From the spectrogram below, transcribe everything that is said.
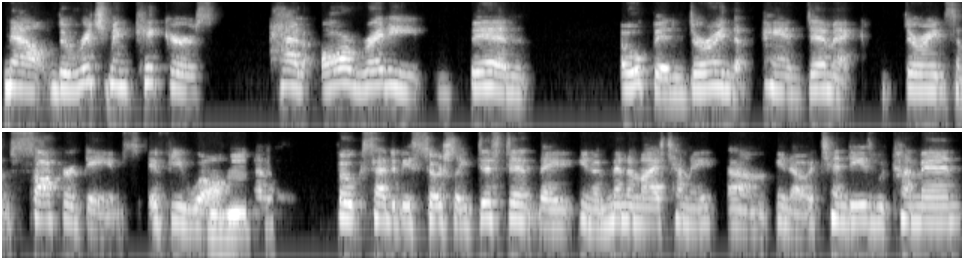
now, the Richmond Kickers had already been open during the pandemic, during some soccer games, if you will. Mm-hmm. Folks had to be socially distant. They, you know, minimized how many, um, you know, attendees would come in,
